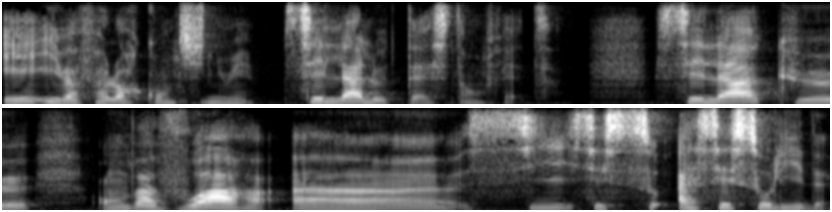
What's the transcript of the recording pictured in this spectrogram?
et il va falloir continuer. C'est là le test en fait. C'est là que on va voir si c'est assez solide.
